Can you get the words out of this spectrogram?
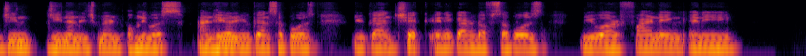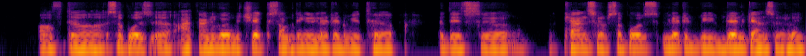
gene gene enrichment omnibus and here you can suppose you can check any kind of suppose you are finding any of the suppose uh, I, am going to check something related with uh, this uh, cancer. Suppose let it be brain cancer like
